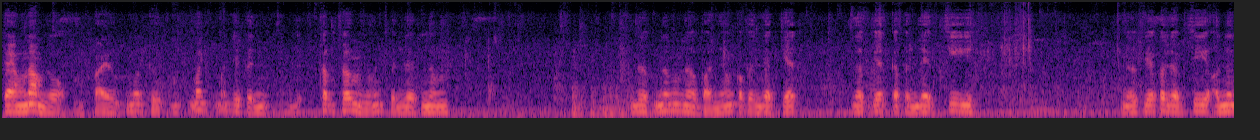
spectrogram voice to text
แตงน้ำดอกไปมื่อถือมันมันจะเป็นเทิงๆมันเป็นเล็กนึง เลือกหนึ่งเนื้อบานนี้มันก็เป็นเลขเจ็ดเลขเจ็ดก็เป็นเลขจีเลขเจ็ดก็เลขจีเอาหนึ่ง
